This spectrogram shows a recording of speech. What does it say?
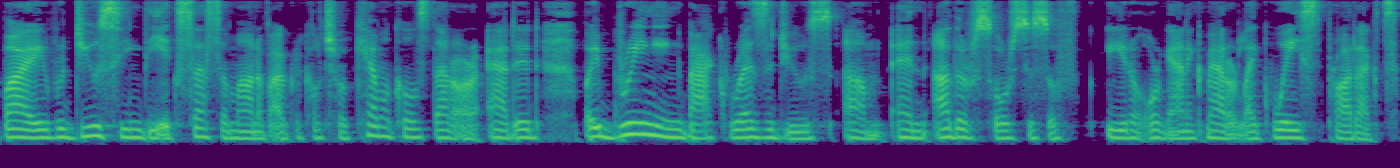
by reducing the excess amount of agricultural chemicals that are added, by bringing back residues um, and other sources of you know organic matter like waste products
